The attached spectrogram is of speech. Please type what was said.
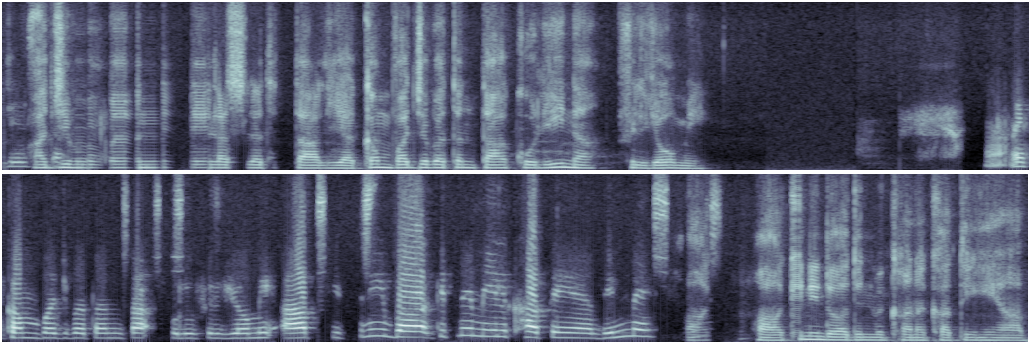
جس عجیب الاسئلة التالية كم وجبة تاكلين في اليوم کم تأکلو فی اليومی آپ کتنی بار کتنے میل کھاتے ہیں دن میں؟ ہاں کتنی دوا دن میں کھانا کھاتی ہیں آپ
